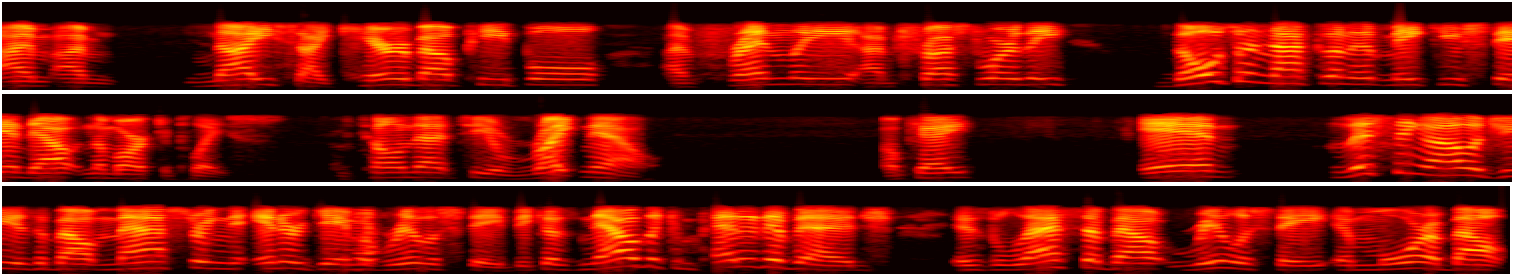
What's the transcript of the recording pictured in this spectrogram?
"I'm I'm nice, I care about people, I'm friendly, I'm trustworthy," those are not going to make you stand out in the marketplace. I'm telling that to you right now. Okay? And listingology is about mastering the inner game of real estate because now the competitive edge is less about real estate and more about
